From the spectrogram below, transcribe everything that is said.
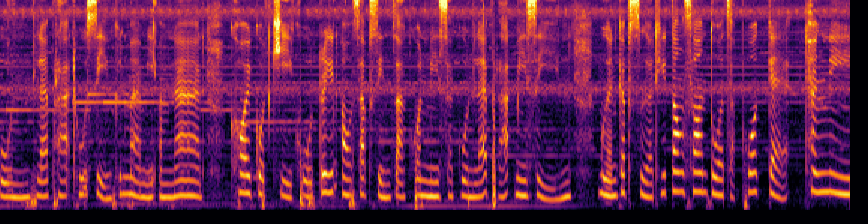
กุลและพระทุศีลขึ้นมามีอำนาจ คอยกดขี่ขูดรีดเอาทรัพย์สินจากคนมีสกุลและพระมีศีล เหมือนกับเสือที่ต้องซ่อนตัวจากพวกแกะทั้งนี้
